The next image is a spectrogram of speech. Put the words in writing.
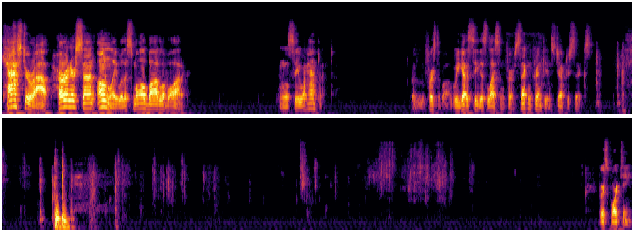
cast her out, her and her son only, with a small bottle of water. And we'll see what happened. But first of all, we got to see this lesson first. Second Corinthians chapter six. Verse 14.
